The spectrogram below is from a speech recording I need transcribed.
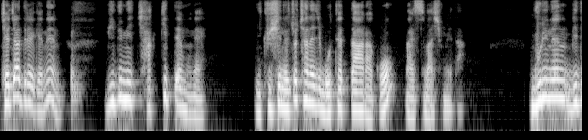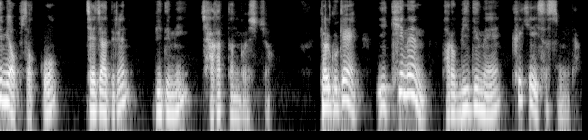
제자들에게는 믿음이 작기 때문에 이 귀신을 쫓아내지 못했다라고 말씀하십니다. 무리는 믿음이 없었고 제자들은 믿음이 작았던 것이죠. 결국에 이 키는 바로 믿음의 크기에 있었습니다.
